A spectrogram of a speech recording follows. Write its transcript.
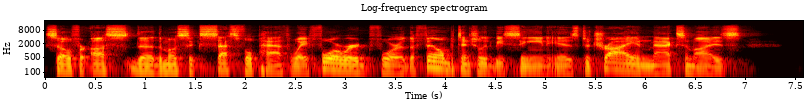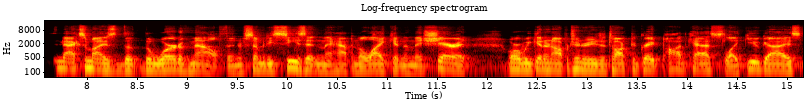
So for us the the most successful pathway forward for the film potentially to be seen is to try and maximize maximize the, the word of mouth. And if somebody sees it and they happen to like it and they share it, or we get an opportunity to talk to great podcasts like you guys,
